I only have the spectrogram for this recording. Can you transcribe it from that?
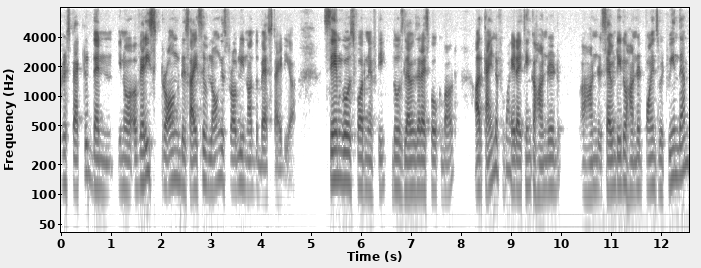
respected then you know a very strong decisive long is probably not the best idea. Same goes for nifty. Those levels that i spoke about are kind of wide. I think 100 170 to 100 points between them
